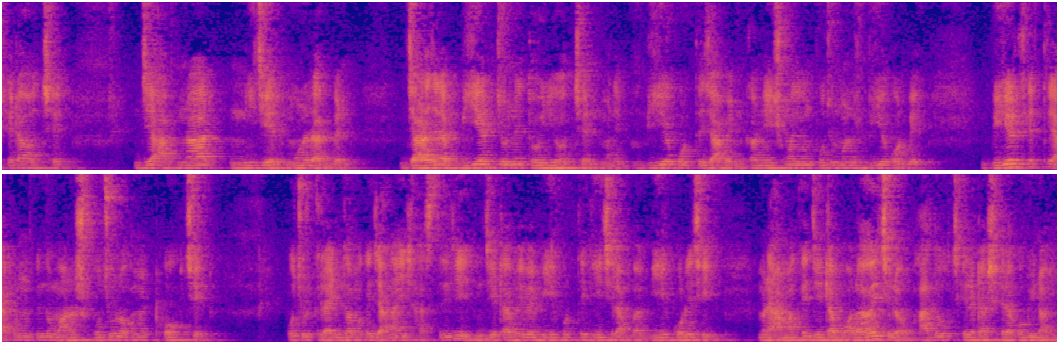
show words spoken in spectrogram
সেটা হচ্ছে যে আপনার নিজের মনে রাখবেন, যারা যারা বিয়ের জন্য তৈরি হচ্ছেন মানে বিয়ে করতে যাবেন, কারণ এই সময় যখন প্রচুর মানুষ বিয়ে করবে। বিয়ের ক্ষেত্রে এখন কিন্তু মানুষ প্রচুর রকমের ঠকছে। প্রচুর ক্লায়েন্ট তো আমাকে জানাই, শাস্ত্রীজি, যেটা ভেবে বিয়ে করতে গিয়েছিলাম বা বিয়ে করেছি মানে আমাকে যেটা বলা হয়েছিল, আদৌ ছেলেটা সেরকমই নয়।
